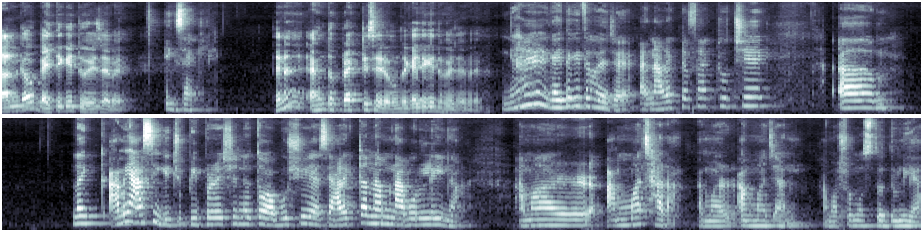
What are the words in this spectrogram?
গান গাও গাইতে গাইতে হয়ে যাবে। এক্স্যাক্টলি তাই না? এখন তো প্র্যাকটিস এরকম যে গাইতে গাইতে হয়ে যাবে। হ্যাঁ হ্যাঁ গাইতে গাইতে হয়ে যায়। আর আরেকটা ফ্যাক্ট হচ্ছে লাইক আমি আসি কিছু প্রিপারেশনে তো অবশ্যই আছে আরেকটা নাম না বললেই না। আমার আম্মা ছাড়া আমার আম্মা যান আমার সমস্ত দুনিয়া।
